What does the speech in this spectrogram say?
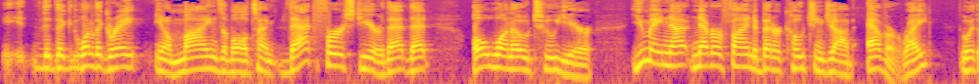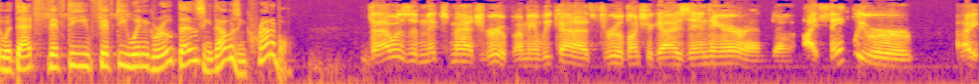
the, the, one of the great you know minds of all time. That first year, that that 0102 year, you may not never find a better coaching job ever, right? With with that 50, 50 win group, that was that was incredible. That was a mixed match group. I mean, we kind of threw a bunch of guys in here, and uh, I think we were. I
